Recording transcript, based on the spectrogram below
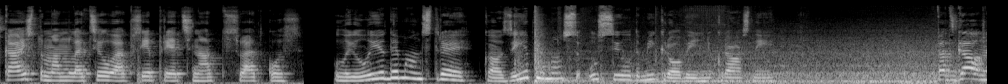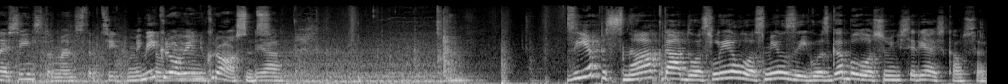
skaistumam, lai cilvēkus iepriecinātu svētkos. Lilija demonstrē, kā ziepju masu uzsilda mikroviļņu krāsnī. Pats galvenais instruments, starp citu, mikroviļņu, mikroviļņu krāsnes. Jā. Ziepes nāk tādos lielos, milzīgos gabalos, un viņas ir jāizkausē,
